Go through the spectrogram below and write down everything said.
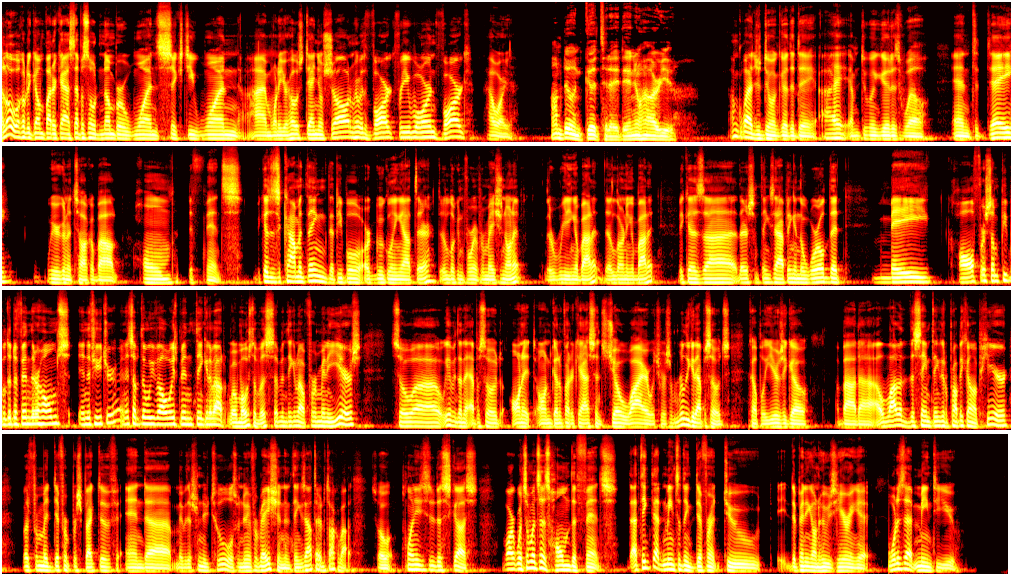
Hello, welcome to Gunfighter Cast, episode number 161. I'm one of your hosts, Daniel Shaw, and I'm here with Varg Freeborn. Varg, how are you? I'm doing good today, Daniel. How are you? I'm glad you're doing good today. I am doing good as well. And today we're going to talk about home defense because it's a common thing that people are Googling out there. They're looking for information on it, they're reading about it, they're learning about it because uh, there's some things happening in the world that may call for some people to defend their homes in the future. And it's something we've always been thinking about. Well, most of us have been thinking about for many years. So uh, we haven't done an episode on it on Gunfighter Cast since Joe Wire, which were some really good episodes a couple of years ago about uh, a lot of the same things that'll probably come up here, but from a different perspective. And uh, maybe there's some new tools, some new information, and things out there to talk about. So plenty to discuss. Varg, when someone says home defense, I think that means something different to depending on who's hearing it. What does that mean to you?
